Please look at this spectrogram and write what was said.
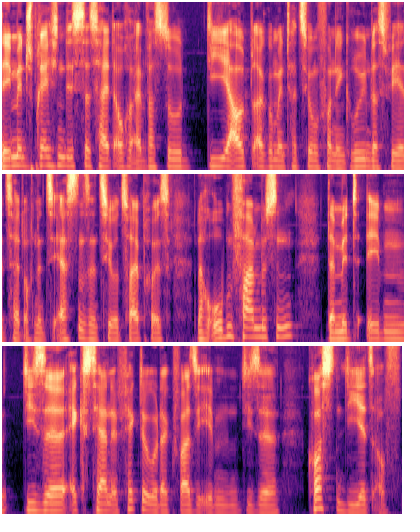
Dementsprechend ist das halt auch einfach so die Hauptargumentation von den Grünen, dass wir jetzt halt auch erstens den CO2-Preis nach oben fahren müssen, damit eben diese externen Effekte oder quasi eben diese Kosten, die jetzt auf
